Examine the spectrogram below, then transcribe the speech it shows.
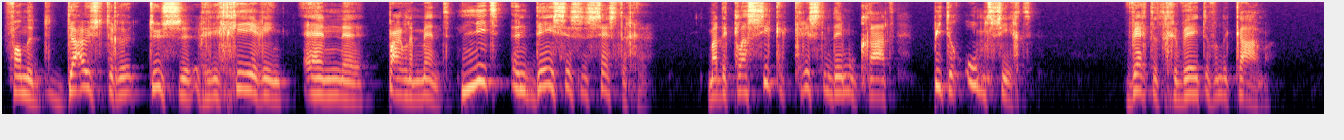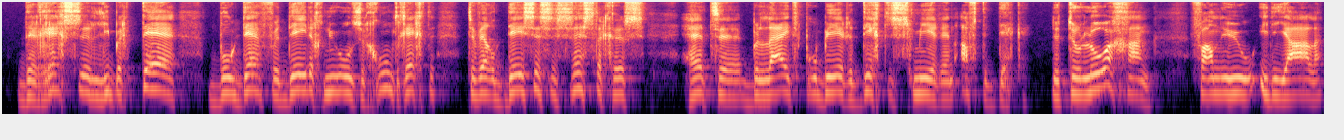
van het duistere tussen regering en eh, parlement. Niet een D66er, maar de klassieke christendemocraat Pieter Omtzigt werd het geweten van de Kamer. De rechtse libertair Baudet verdedigt nu onze grondrechten, terwijl D66ers het uh, beleid proberen dicht te smeren en af te dekken. De teleurgang van uw idealen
